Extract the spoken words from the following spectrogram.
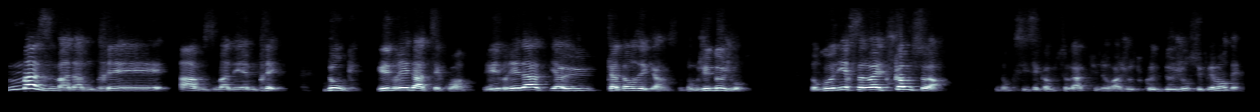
Mazmanam tre, Avzmanem tre. Donc, les vraies dates, c'est quoi? Les vraies dates, il y a eu 14 et 15. Donc, j'ai deux jours. Donc, on veut dire que ça doit être comme cela. Donc, si c'est comme cela, tu ne rajoutes que deux jours supplémentaires.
